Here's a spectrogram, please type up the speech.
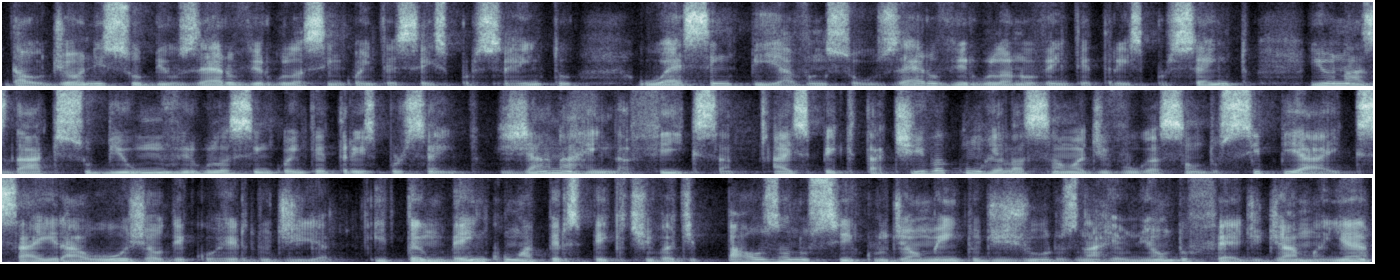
Dow Jones subiu 0,56%, o S&P avançou 0,93% e o Nasdaq subiu 1,53%. Já na renda fixa, a expectativa com relação à divulgação do CPI, que sairá hoje ao decorrer do dia, e também com a perspectiva de pausa no ciclo de aumento de juros na reunião do Fed de amanhã,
